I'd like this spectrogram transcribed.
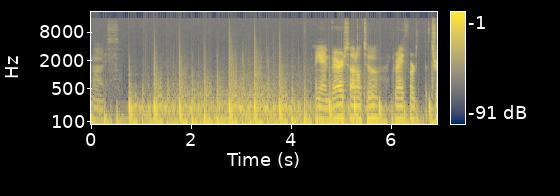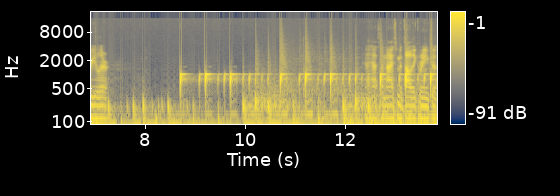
Nice. Again, very subtle too. Great for the thriller. It has a nice metallic ring too.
